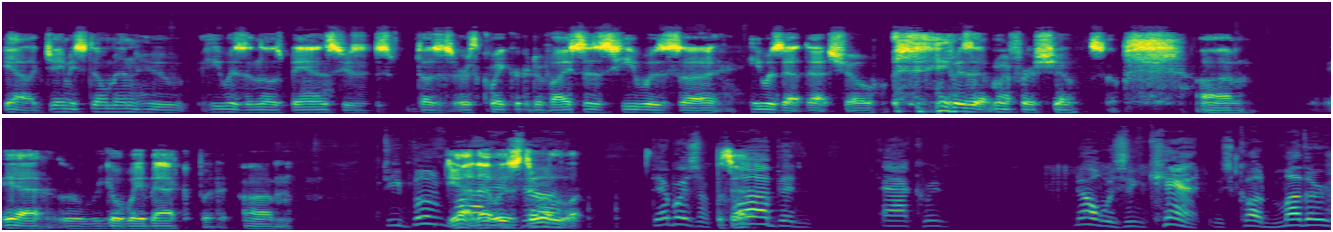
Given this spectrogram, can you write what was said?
yeah like jamie stillman who he was in those bands who does earthquaker devices he was uh he was at that show he was at my first show so um yeah, we go way back, but um, yeah, that was uh, there was a What's that? club in Akron. No, it was in Kent. It was called Mother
